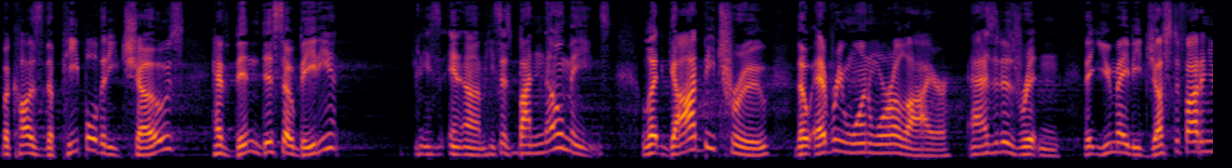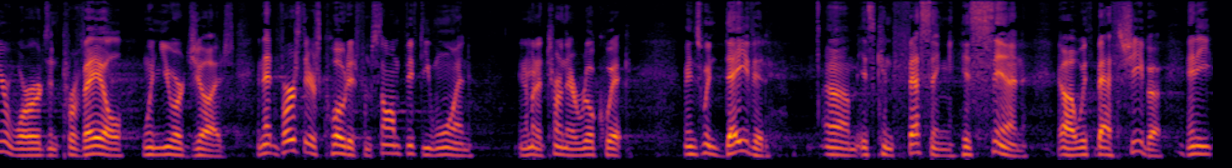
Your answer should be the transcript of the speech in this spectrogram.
because the people that he chose have been disobedient? And, and um, he says, by no means. Let God be true, though everyone were a liar, as it is written, that you may be justified in your words and prevail when you are judged. And that verse there is quoted from Psalm 51, and I'm going to turn there real quick. It's when David um, is confessing his sin uh, with Bathsheba, and he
